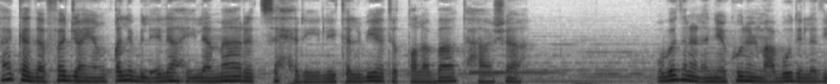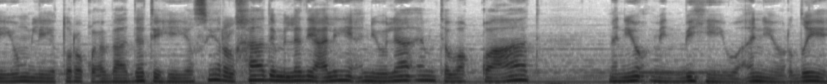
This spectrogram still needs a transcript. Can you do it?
هكذا فجأة ينقلب الإله إلى مارد سحري لتلبية الطلبات حاشاه. وبدلا أن يكون المعبود الذي يملي طرق عبادته يصير الخادم الذي عليه أن يلائم توقعات من يؤمن به وأن يرضيه.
